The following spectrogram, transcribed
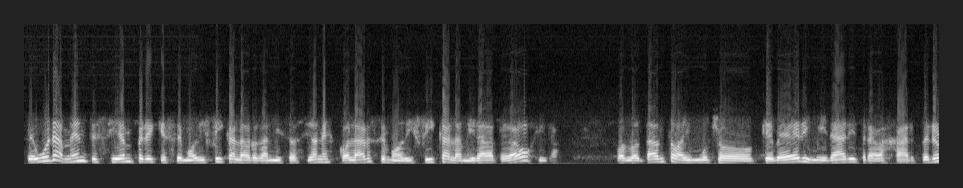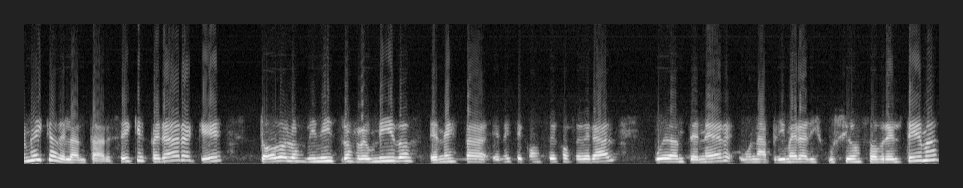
Seguramente siempre que se modifica la organización escolar se modifica la mirada pedagógica. Por lo tanto, hay mucho que ver y mirar y trabajar, pero no hay que adelantarse, hay que esperar a que todos los ministros reunidos en esta en este Consejo Federal puedan tener una primera discusión sobre el tema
